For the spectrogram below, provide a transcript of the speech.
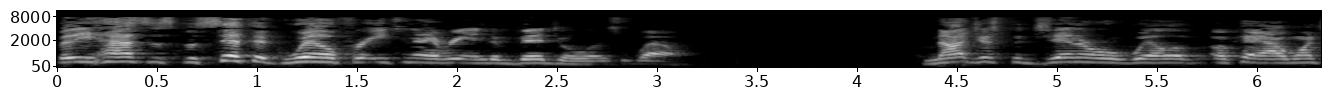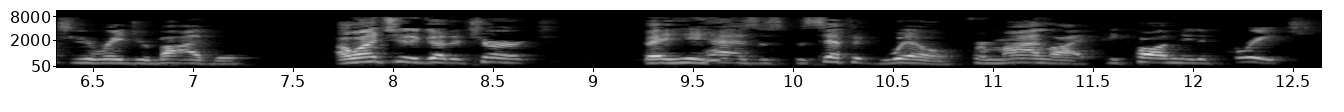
But he has a specific will for each and every individual as well. Not just the general will of, okay, I want you to read your Bible. I want you to go to church. But he has a specific will for my life. He called me to preach.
